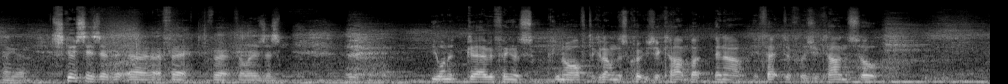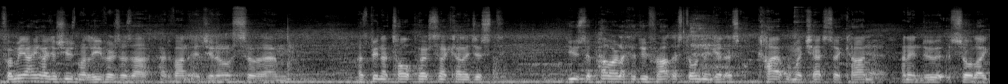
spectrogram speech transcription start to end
There you go. Excuses are, are for, for, for losers. you want to get everything as you know off the ground as quick as you can, but in a effective as you can. So for me, I think I just use my levers as an advantage, you know. So um, as being a tall person, I kind of just use the power like I do for Atlas stone and get as high up on my chest as I can, and then do it. So like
